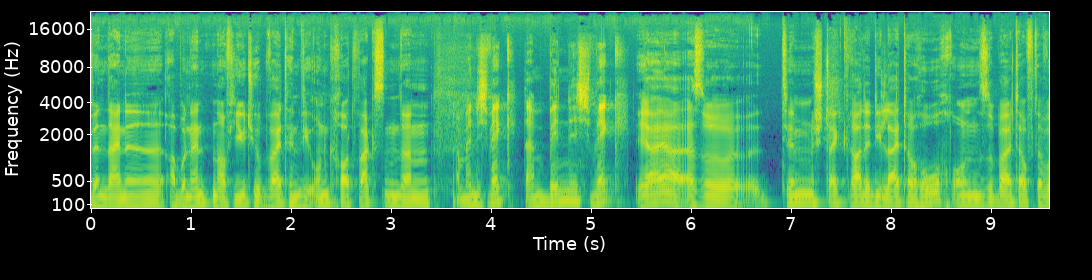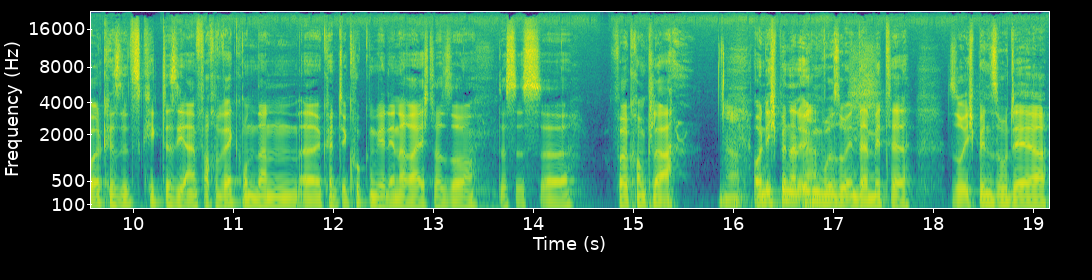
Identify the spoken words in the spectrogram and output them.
wenn deine Abonnenten auf YouTube weiterhin wie Unkraut wachsen, dann. Dann bin ich weg. Dann bin ich weg. Ja, ja, also Tim steigt gerade die Leiter hoch und sobald er auf der Wolke sitzt, kickt er sie einfach weg und dann äh, könnt ihr gucken, wie er den erreicht. Also, das ist äh, vollkommen klar. Ja. Und ich bin dann irgendwo ja. so in der Mitte. So, ich bin so der,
